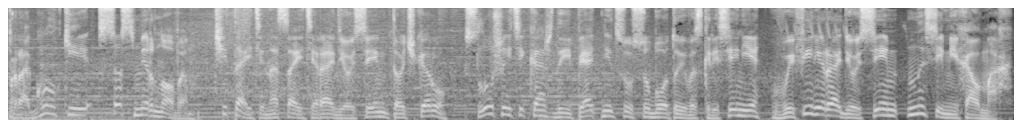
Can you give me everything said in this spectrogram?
Прогулки со Смирновым. Читайте на сайте radio7.ru. Слушайте каждые пятницу, субботу и воскресенье в эфире «Радио 7» на Семи холмах.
